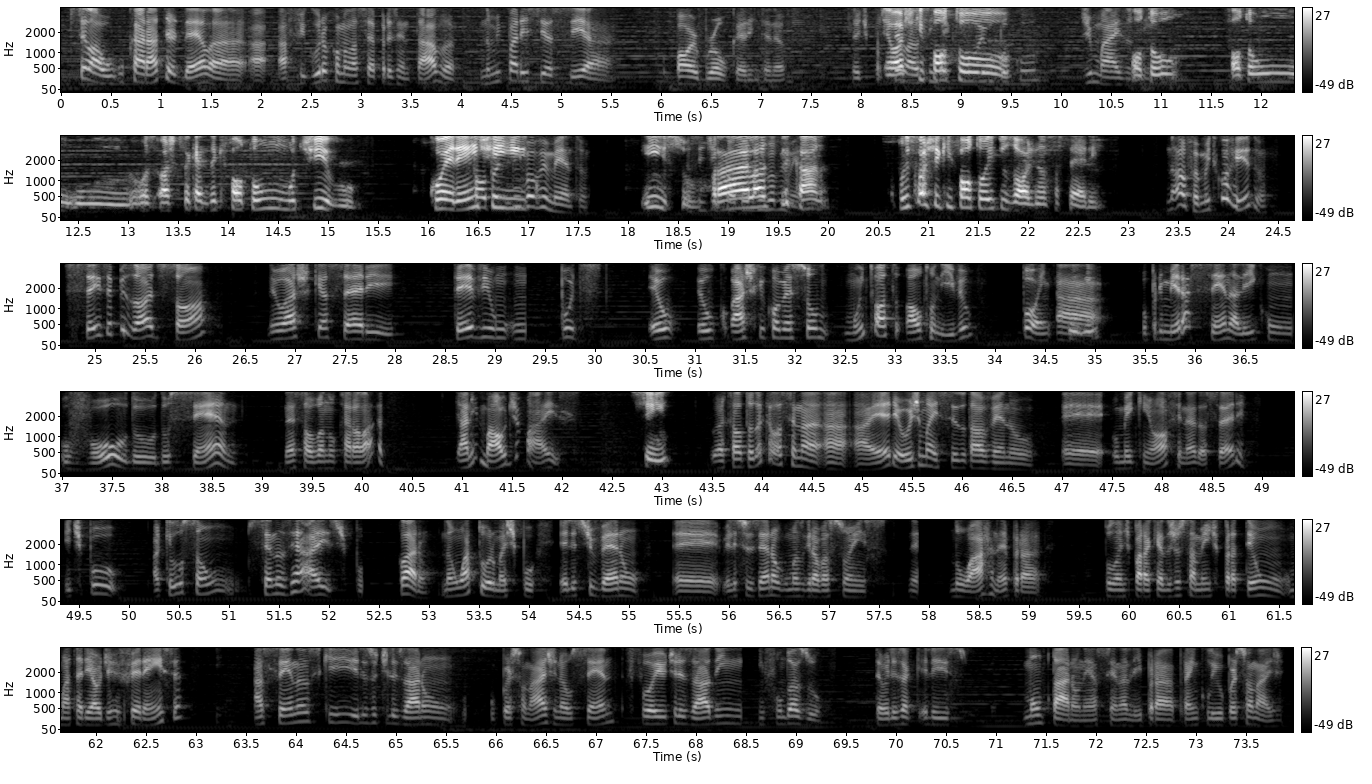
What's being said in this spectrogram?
sei lá, o, o caráter dela, a, a figura como ela se apresentava, não me parecia ser a, o Power Broker, entendeu? Então, tipo, sei acho lá, que senti faltou- foi um pouco demais, assim. Faltou, faltou um, um- Eu acho que você quer dizer que faltou um motivo coerente. Faltou desenvolvimento. Isso, Eu que faltou ela explicar. Por isso que eu achei que faltou episódio nessa série. Não, foi muito corrido. Seis episódios só. Eu acho que a série teve um. um- Putz, eu, eu acho que começou muito alto, alto nível. Pô, a, Uhum. a primeira cena ali com o voo do, do Sam, né, salvando o cara lá, animal demais. Sim. Aquela, toda aquela cena a- aérea, hoje mais cedo eu tava vendo é, o making off, né, da série. E tipo, aquilo são cenas reais, tipo, claro, não um ator, mas tipo, eles tiveram, é, eles fizeram algumas gravações né, no ar, né, para pulando de paraquedas justamente para ter um, um material de referência. As cenas que eles utilizaram o personagem, né, o Sam, foi utilizado em, em fundo azul. Então eles, eles montaram, né, a cena ali pra pra incluir o personagem.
